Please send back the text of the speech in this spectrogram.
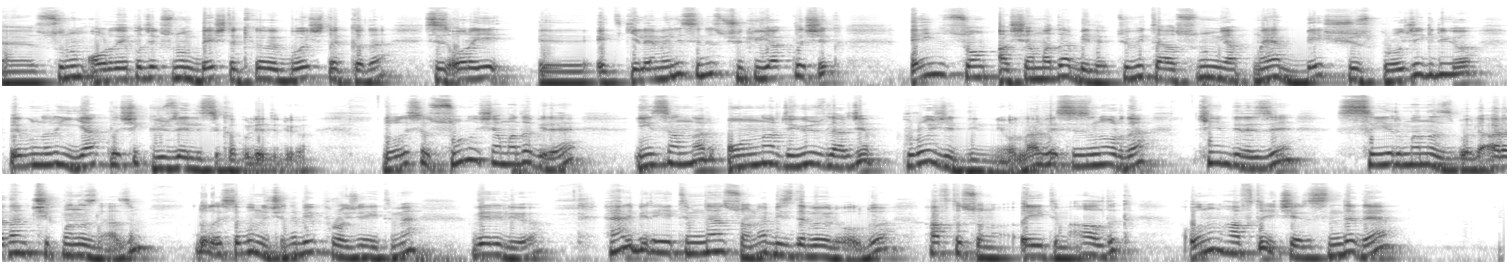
E, sunum orada yapılacak sunum 5 dakika ve 5 dakikada siz orayı e, etkilemelisiniz. Çünkü yaklaşık en son aşamada bile TÜBİTAK sunum yapmaya 500 proje gidiyor ve bunların yaklaşık 150'si kabul ediliyor. Dolayısıyla son aşamada bile insanlar onlarca yüzlerce proje dinliyorlar ve sizin orada kendinizi sıyırmanız böyle aradan çıkmanız lazım. Dolayısıyla bunun için de bir proje eğitimi veriliyor. Her bir eğitimden sonra bizde böyle oldu. Hafta sonu eğitimi aldık. Onun hafta içerisinde de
